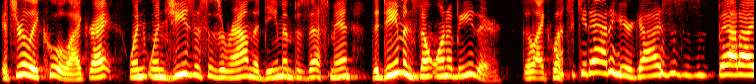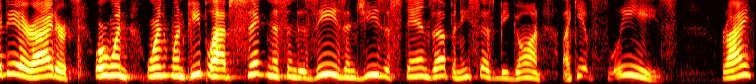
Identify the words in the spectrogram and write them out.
It's really cool, like, right? When, when Jesus is around the demon possessed man, the demons don't want to be there. They're like, let's get out of here, guys. This is a bad idea, right? Or, or when, when, when people have sickness and disease and Jesus stands up and he says, be gone, like it flees right?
